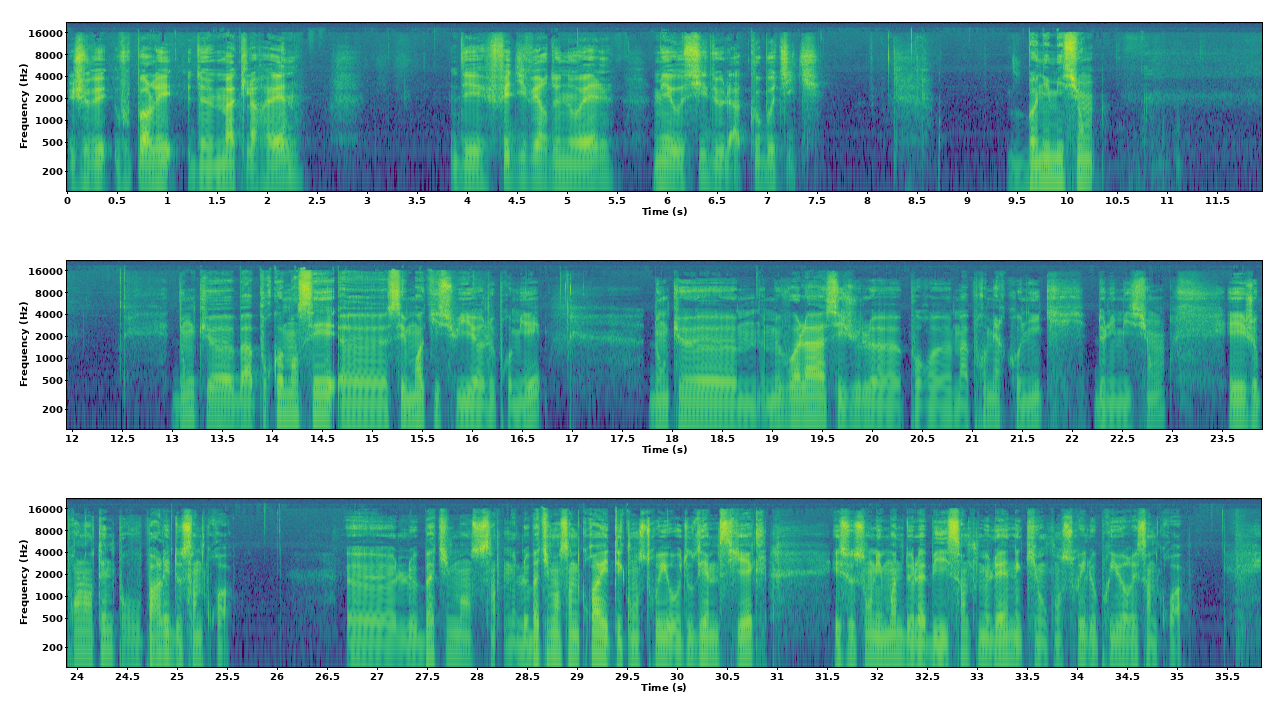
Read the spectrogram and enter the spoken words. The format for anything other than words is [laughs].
Je vais vous parler de McLaren, des faits divers de Noël, mais aussi de la cobotique. Bonne émission. Donc, euh, bah, pour commencer, euh, c'est moi qui suis euh, le premier. Donc, euh, me voilà, c'est Jules euh, pour euh, ma première chronique de l'émission. Et je prends l'antenne pour vous parler de Sainte-Croix. Le, bâtiment, Sainte-Croix a été construit au XIIe siècle et ce sont les moines de l'abbaye Sainte-Melaine qui ont construit le prieuré Sainte-Croix.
